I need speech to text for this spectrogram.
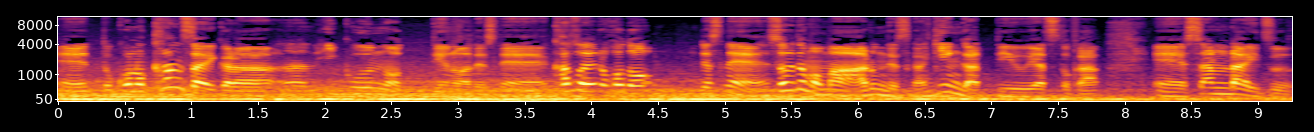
えっ、と、この関西から行くのっていうのはですね、数えるほど、ですね、それでもまああるんですが、銀河っていうやつとか、えー、サンライズ、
